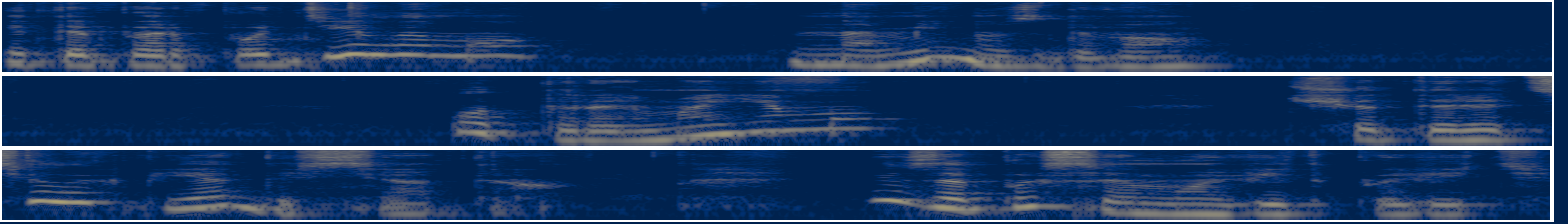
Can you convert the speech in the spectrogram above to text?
І тепер поділимо на мінус 2. Отримаємо 4,5. І записуємо відповідь.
